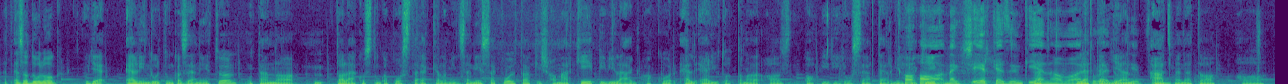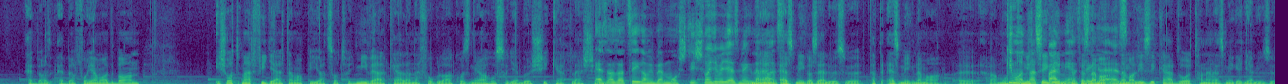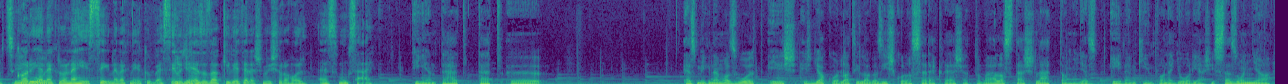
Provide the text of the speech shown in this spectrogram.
Hát ez a dolog, ugye elindultunk a zenétől, utána találkoztunk a poszterekkel, amin zenészek voltak, és ha már képi világ, akkor el, eljutottam az papírírószer termékekig. Ha, meg is érkezünk ilyen Tehát hamar Lett egy ilyen átmenet a, a ebbe a, ebbe a folyamatban, és ott már figyeltem a piacot, hogy mivel kellene foglalkozni ahhoz, hogy ebből sikert lehessen. Ez az a cég, amiben most is vagy, vagy ez még nem, nem az? ez még az előző, tehát ez még nem a, a mostani cégünk, tehát ez nem a, ez... nem a Lizikárd volt, hanem ez még egy előző cég Karrierekről volt. nehéz cégnevek nélkül beszélni, úgyhogy ez az a kivételes műsor, ahol ez muszáj. Igen, tehát, tehát ez még nem az volt, és, és gyakorlatilag az iskola szerekre esett a választás. Láttam, hogy ez évenként van egy óriási szezonja,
